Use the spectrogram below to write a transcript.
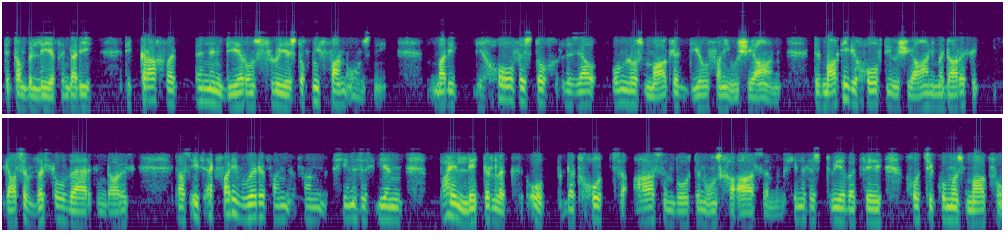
te kan beleef en dat die die krag wat in en deur ons vloei is tog nie van ons nie. Maar die die golf is tog lisel onlosmaaklik deel van die oseaan. Dit maak nie die golf die oseaan nie maar daar is 'n daar's 'n wisselwerking daar is daar's iets ek vat die woorde van van Genesis 1 baie letterlik op dat God se asem word in ons geasem. En Genesis 2 wat sê God sê kom ons maak vir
